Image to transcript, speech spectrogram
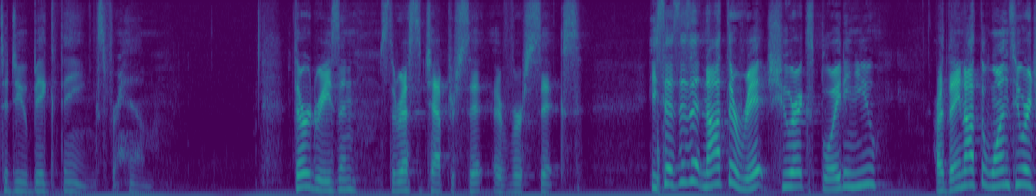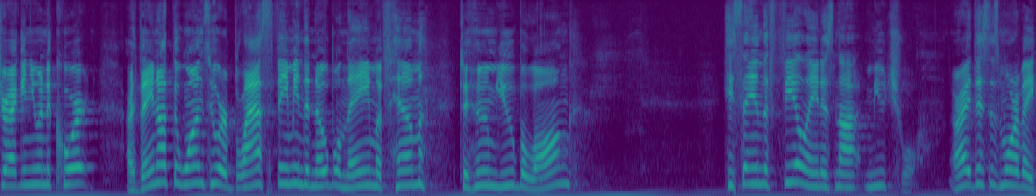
to do big things for Him. Third reason is the rest of chapter six, or verse 6. He says, Is it not the rich who are exploiting you? Are they not the ones who are dragging you into court? Are they not the ones who are blaspheming the noble name of him to whom you belong? He's saying the feeling is not mutual. All right, this is more of a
